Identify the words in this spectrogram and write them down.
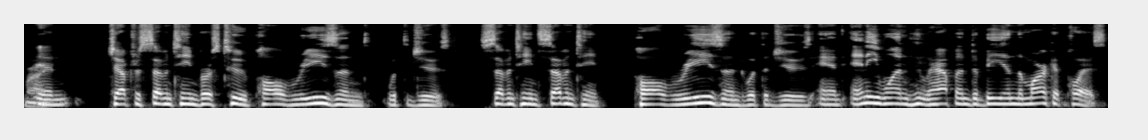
Right. In chapter 17, verse 2, Paul reasoned with the Jews. 17, 17, Paul reasoned with the Jews and anyone who happened to be in the marketplace.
